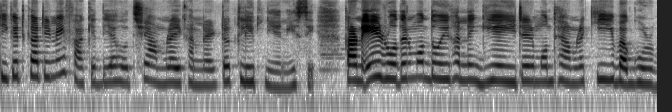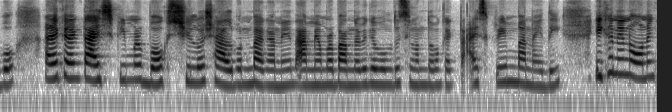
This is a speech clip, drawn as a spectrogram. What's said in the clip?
টিকিট কাটি নাই, ফাঁকে দিয়ে হচ্ছে আমরা এখানে একটা ক্লিপ নিয়ে নিছি। কারণ এই রোদের মধ্যে ওইখানে গিয়ে ইটের মধ্যে আমরা কী বা ঘুরবো? আর এখানে একটা আইসক্রিমের বক্স ছিল শালবন বাগানে। আমি আমার বান্ধবীকে বলতেছিলাম, তোমাকে একটা আইসক্রিম বানাই দিই। এখানে না অনেক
